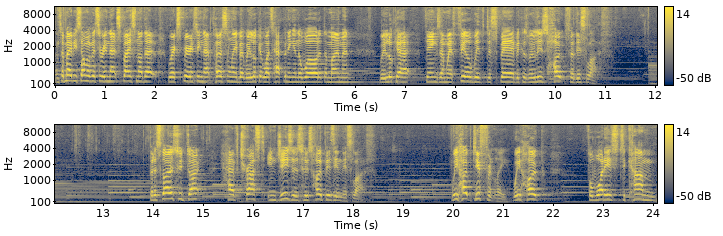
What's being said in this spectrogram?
And so maybe some of us are in that space, not that we're experiencing that personally, but we look at what's happening in the world at the moment. We look at things and we're filled with despair because we lose hope for this life. But it's those who don't have trust in Jesus whose hope is in this life. We hope differently. We hope for what is to come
